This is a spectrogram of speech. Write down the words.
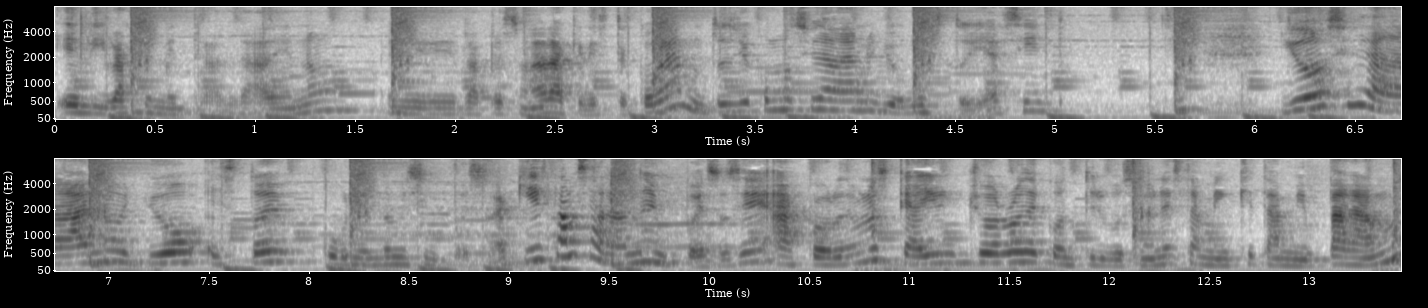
el IVA que me traslade, ¿no? Eh, la persona a la que le estoy cobrando. Entonces yo como ciudadano yo lo estoy haciendo. Yo, ciudadano, yo estoy cubriendo mis impuestos. Aquí estamos hablando de impuestos, ¿eh? Acordémonos que hay un chorro de contribuciones también que también pagamos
